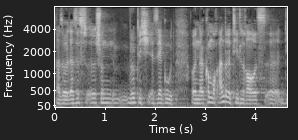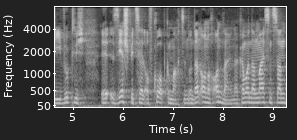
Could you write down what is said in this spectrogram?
Also das ist äh, schon wirklich sehr gut. Und da kommen auch andere Titel raus, äh, die wirklich äh, sehr speziell auf Koop gemacht sind und dann auch noch online. Da kann man dann meistens dann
